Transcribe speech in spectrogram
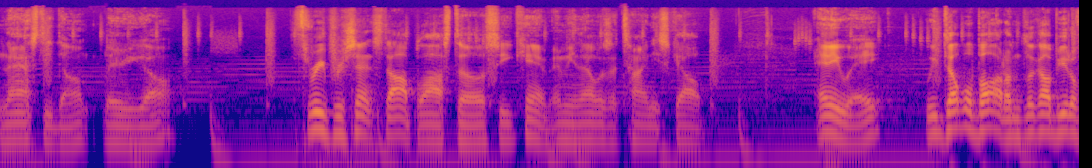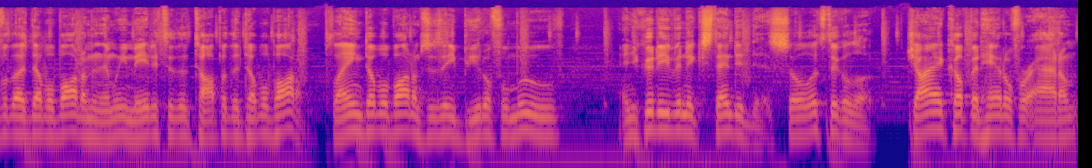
Nasty dump. There you go. 3% stop loss, though, so you can't. I mean, that was a tiny scalp. Anyway, we double bottomed. Look how beautiful that double bottom, and then we made it to the top of the double bottom. Playing double bottoms is a beautiful move, and you could even extended this. So let's take a look. Giant cup and handle for ATOM.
